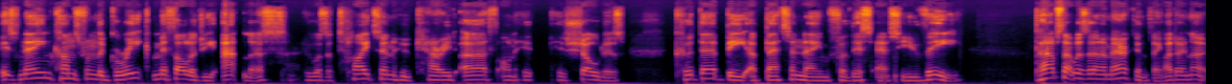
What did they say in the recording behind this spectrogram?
Its name comes from the Greek mythology Atlas, who was a titan who carried Earth on his, his shoulders. Could there be a better name for this SUV? Perhaps that was an American thing. I don't know.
